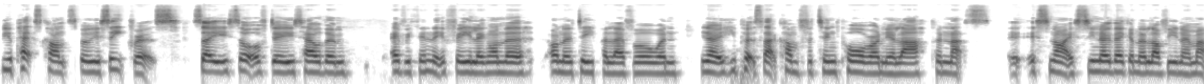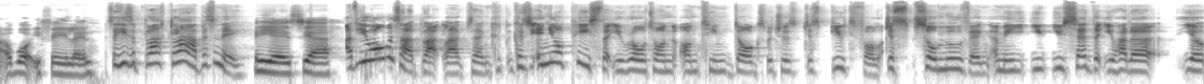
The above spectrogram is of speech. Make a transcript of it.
your pets can't spill your secrets. So you sort of do tell them everything that you're feeling on a on a deeper level and you know he puts that comforting paw on your lap and that's it's nice. You know they're going to love you no matter what you're feeling. So he's a black lab isn't he? He is yeah. Have you always had black labs then? Because in your piece that you wrote on on team dogs which was just beautiful just so moving i mean you you said that you had a your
